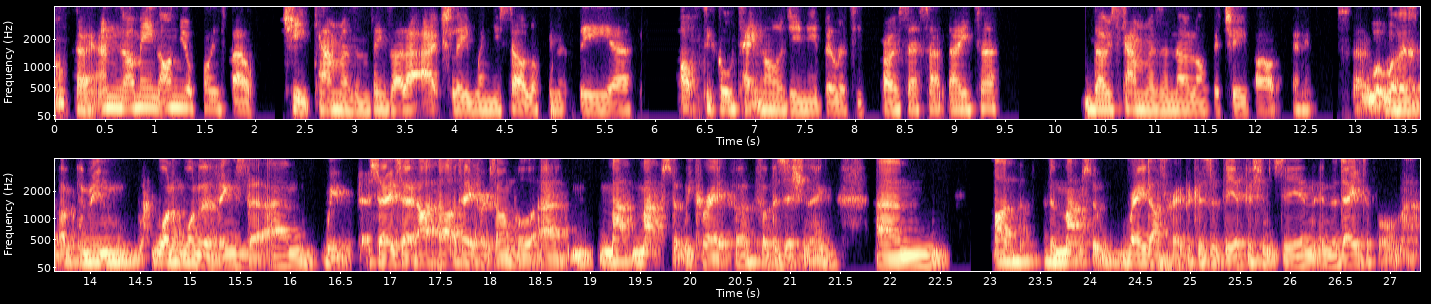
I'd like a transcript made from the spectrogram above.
Okay, and I mean on your point about cheap cameras and things like that, actually, when you start looking at the uh, optical technology and the ability to process that data, those cameras are no longer cheap, are they? Anyway, so. Well, I mean, one one of the things that um, we so so I, will take for example uh, map, maps that we create for for positioning. Um, are the maps that radars create because of the efficiency in, in the data format.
